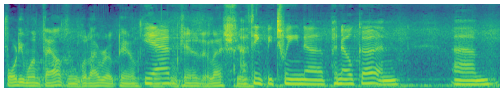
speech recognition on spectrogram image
Forty-one thousand is what I wrote down. you know, from Canada last year. I think between uh, Ponoka and um,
